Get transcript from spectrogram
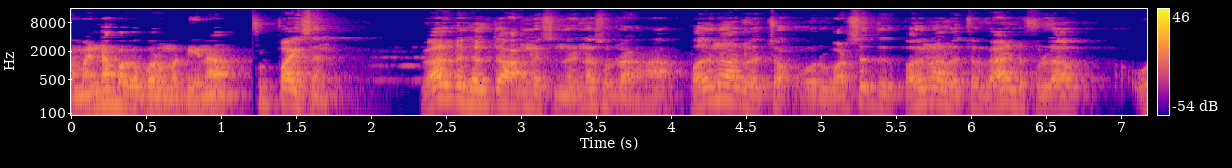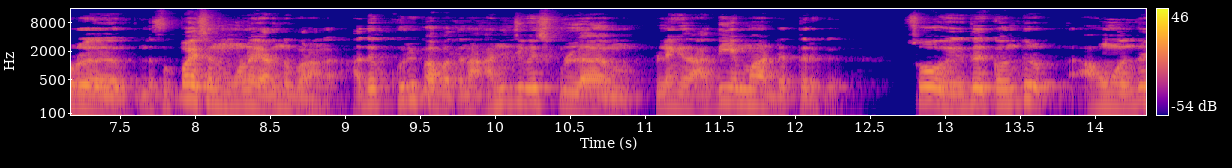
நம்ம என்ன பார்க்க போகிறோம் பார்த்தீங்கன்னா food poison world health organisation என்ன சொல்கிறாங்கன்னா பதினாறு லட்சம் ஒரு வருஷத்துக்கு பதினாறு லட்சம் வேர்ல்டு ஃபுல்லாக ஒரு இந்த ஃபுட் பாய்சன் மூலம் இறந்து போகிறாங்க அது குறிப்பாக பார்த்தோன்னா அஞ்சு வயசுக்குள்ள பிள்ளைங்க தான் அதிகமாக டெத் இருக்குது ஸோ இதுக்கு வந்து அவங்க வந்து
